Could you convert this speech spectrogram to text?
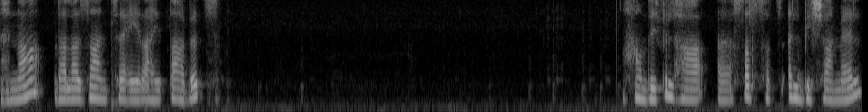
هنا لا لازان تاعي راهي طابت. راح نضيف لها آه، صلصة البيشاميل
